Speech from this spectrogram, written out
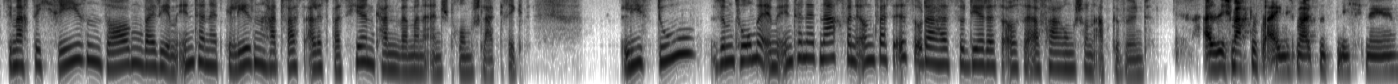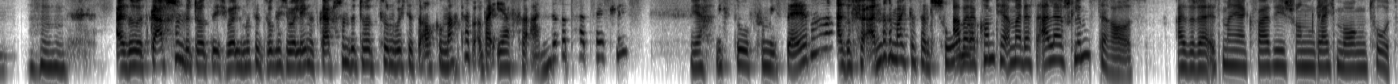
Sie macht sich Riesensorgen, weil sie im Internet gelesen hat, was alles passieren kann, wenn man einen Stromschlag kriegt. Liest du Symptome im Internet nach, wenn irgendwas ist, oder hast du dir das außer Erfahrung schon abgewöhnt? Also ich mache das eigentlich meistens nicht, nee. Also es gab schon Situationen, ich muss jetzt wirklich überlegen, es gab schon Situationen, wo ich das auch gemacht habe, aber eher für andere tatsächlich. Ja. Nicht so für mich selber. Also für andere mache ich das dann schon. Aber da kommt ja immer das Allerschlimmste raus. Also da ist man ja quasi schon gleich morgen tot.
